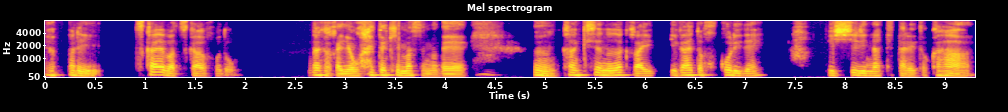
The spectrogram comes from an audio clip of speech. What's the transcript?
やっぱり使えば使うほど中が汚れてきますので、うん、換気扇の中がい意外とホコリでびっしりになってたりとか、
